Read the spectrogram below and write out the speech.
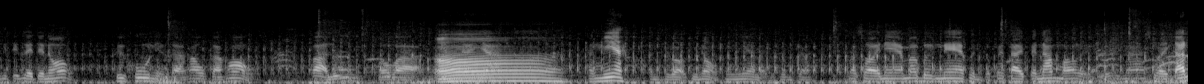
มีแต่เอื้อยแต่น้องคือคู่นี่ก็เฮากับห้องป้าลุงเพราะว่าอ๋อ เป็นแม่ย่าทั้งเมียเพิ่นสิบอกพี่น้องทั้งเมียแหละเพิ่นก็มาซอยแหน่มาเบิ่งแหน่เพิ่นก็ไปตายไปนำเอาเลยเลยมาช่วยกัน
